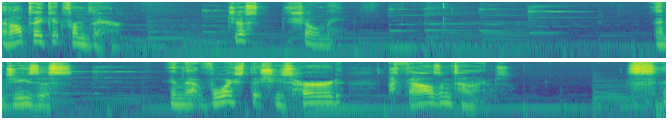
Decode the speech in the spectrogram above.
And I'll take it from there. Just show me. And Jesus, in that voice that she's heard a thousand times,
